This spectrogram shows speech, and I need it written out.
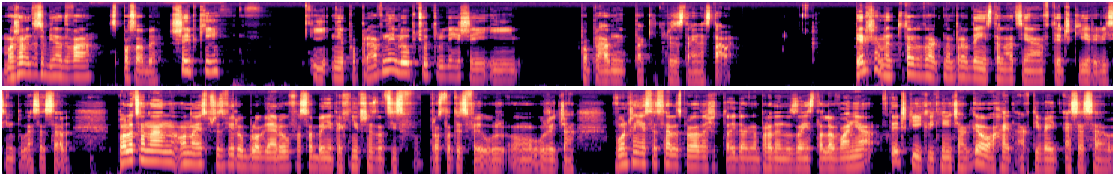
Możemy to zrobić na dwa sposoby. Szybki i niepoprawny lub ciut trudniejszy i poprawny, taki, który zostaje na stałe. Pierwsza metoda to tak naprawdę instalacja wtyczki Really Simple SSL. Polecana ona jest przez wielu blogerów, osoby nietechniczne z racji prostoty swojego użycia. Włączenie SSL sprowadza się tutaj tak naprawdę do zainstalowania wtyczki i kliknięcia Go Ahead Activate SSL.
